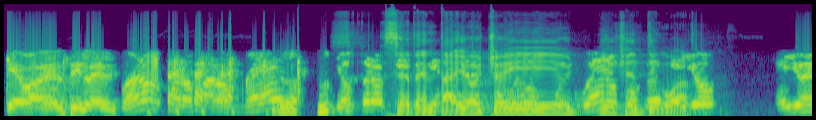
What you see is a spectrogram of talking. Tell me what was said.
¿Qué va a decir él? Bueno, pero para los Mets, yo creo que 78 y, 84. Ellos,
